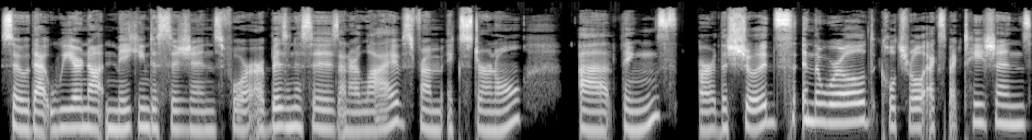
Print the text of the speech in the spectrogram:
so that we are not making decisions for our businesses and our lives from external uh, things or the shoulds in the world, cultural expectations,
